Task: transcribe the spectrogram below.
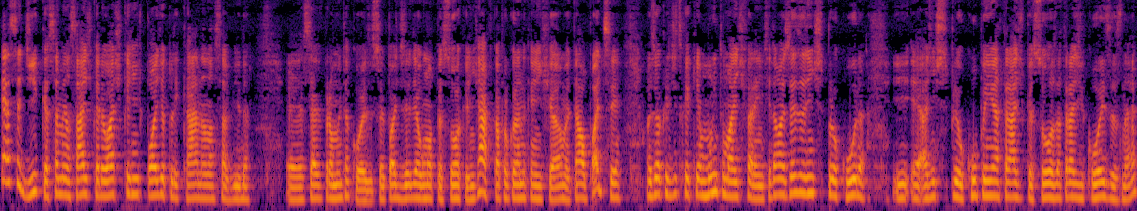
Essa dica, essa mensagem, cara, eu acho que a gente pode aplicar na nossa vida. É, serve para muita coisa. Você pode dizer de alguma pessoa que a gente, ah, ficar procurando quem a gente ama e tal, pode ser. Mas eu acredito que aqui é muito mais diferente. Então, às vezes a gente procura e é, a gente se preocupa em ir atrás de pessoas, atrás de coisas, né?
